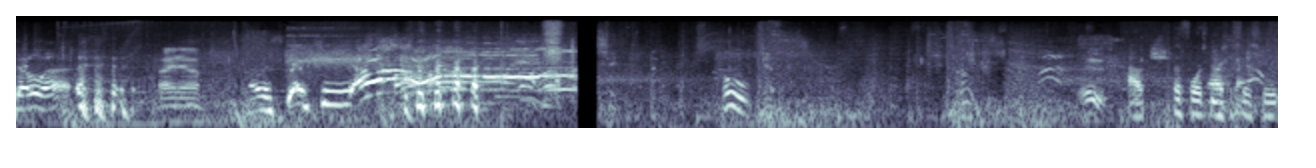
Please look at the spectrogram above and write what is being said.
Noah. I know. that was sketchy. Oh! Oh, Ooh. Ouch. that forward smash is so sweet.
